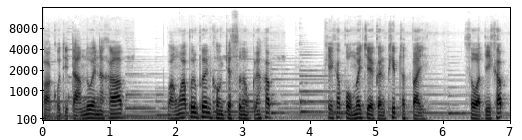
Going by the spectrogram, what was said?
ฝากกดติดตามด้วยนะครับ หวังว่าเพื่อนๆคงจะสนุกนะครับโอเคครับผมไว้เจอกันคลิปถัดไป สวัสดีครับ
